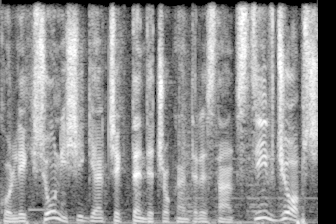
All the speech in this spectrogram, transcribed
koleksiyon işi gerçekten de çok enteresan. Steve Jobs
